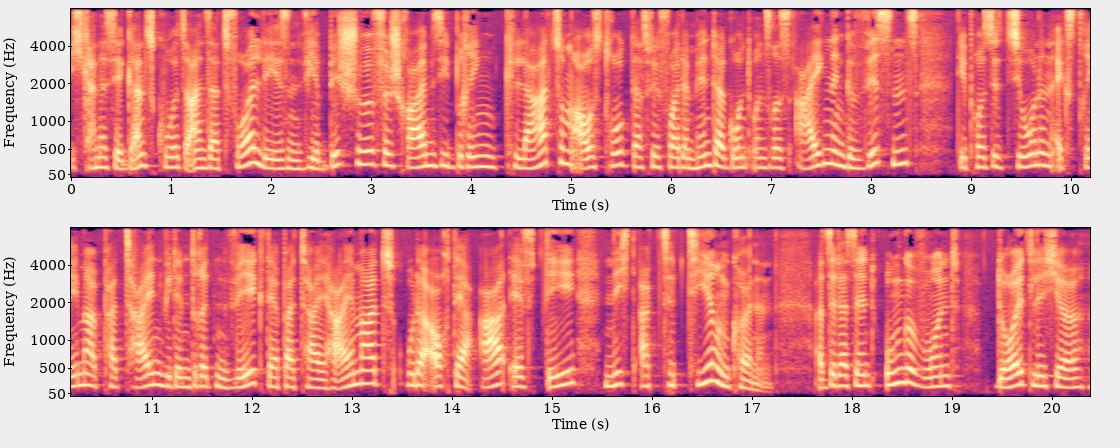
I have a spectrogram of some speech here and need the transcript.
ich kann das hier ganz kurz einen Satz vorlesen. Wir Bischöfe schreiben, sie bringen klar zum Ausdruck, dass wir vor dem Hintergrund unseres eigenen Gewissens die Positionen extremer Parteien wie dem Dritten Weg, der Partei Heimat oder auch der AfD nicht akzeptieren können. Also das sind ungewohnt deutliche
